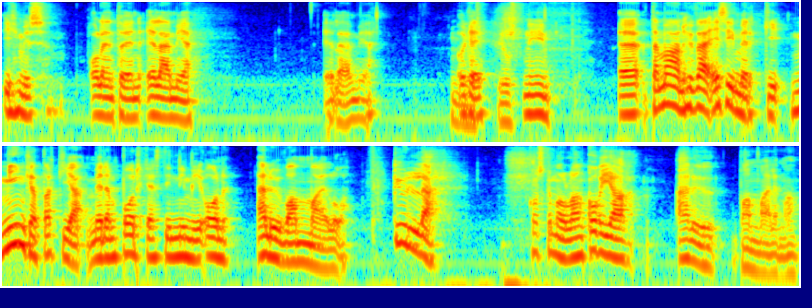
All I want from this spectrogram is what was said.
ihmisolentojen elämiä. Elämiä. Okei. Okay. Just niin. Ö, Tämä on hyvä esimerkki, minkä takia meidän podcastin nimi on älyvammailua. Kyllä. Koska me ollaan kovia älyvammailemaan.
